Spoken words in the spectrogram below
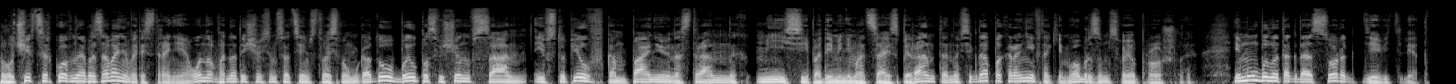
Получив церковное образование в этой стране, он в 1878 году был посвящен в сан и вступил в кампанию иностранных миссий под именем отца Эсперанто, навсегда похоронив таким образом свое прошлое. Ему было тогда 49 лет.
